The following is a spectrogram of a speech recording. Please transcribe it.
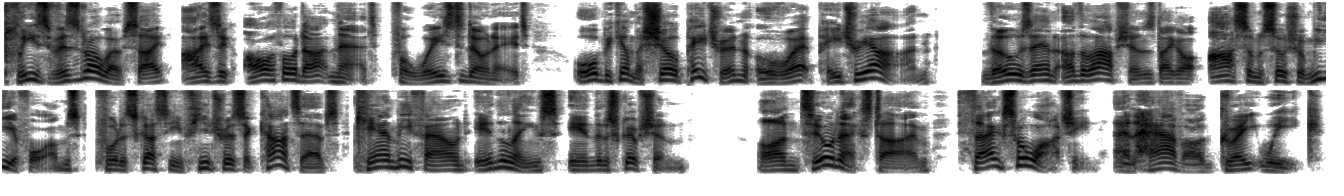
please visit our website, isaacarthur.net, for ways to donate, or become a show patron over at Patreon. Those and other options, like our awesome social media forums for discussing futuristic concepts, can be found in the links in the description. Until next time, thanks for watching and have a great week.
